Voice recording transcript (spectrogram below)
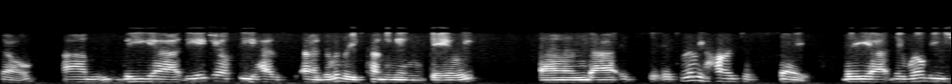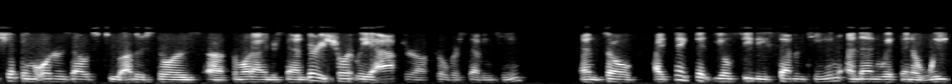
so. Um, the uh, the AGLC has uh, deliveries coming in daily, and uh, it's it's really hard to say. They uh, they will be shipping orders out to other stores, uh, from what I understand, very shortly after October 17th. And so I think that you'll see these 17, and then within a week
